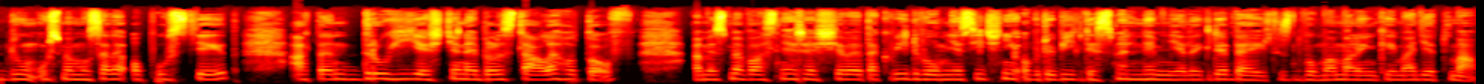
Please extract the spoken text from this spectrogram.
dům už jsme museli opustit a ten druhý ještě nebyl stále hotov a my jsme vlastně řešili takový dvouměsíční období, kdy jsme neměli kde být s dvouma malinkýma dětma.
